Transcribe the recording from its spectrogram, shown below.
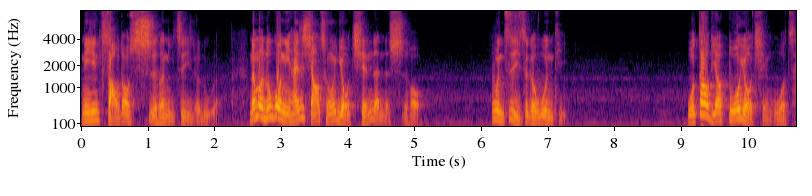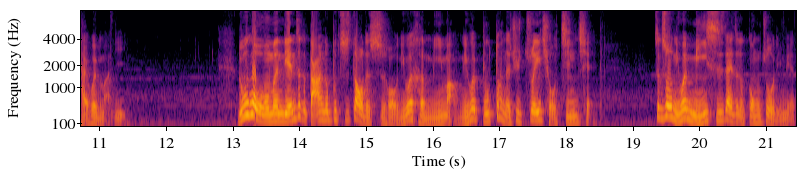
你已经找到适合你自己的路了。那么，如果你还是想要成为有钱人的时候，问自己这个问题：我到底要多有钱，我才会满意？如果我们连这个答案都不知道的时候，你会很迷茫，你会不断的去追求金钱，这个时候你会迷失在这个工作里面。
